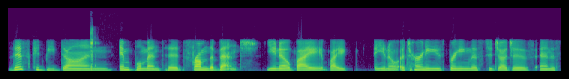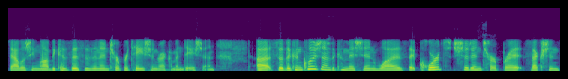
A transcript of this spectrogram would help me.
This could be done, implemented from the bench, you know, by by you know attorneys bringing this to judges and establishing law because this is an interpretation recommendation. Uh, so the conclusion of the commission was that courts should interpret Section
